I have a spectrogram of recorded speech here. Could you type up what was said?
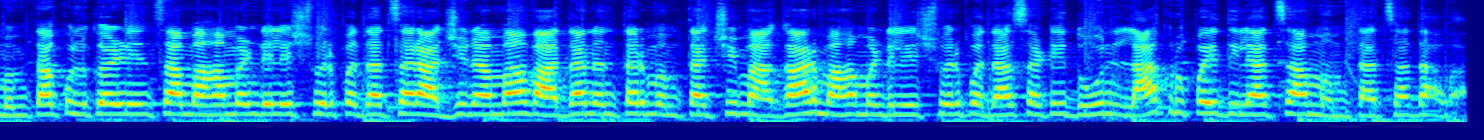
ममता कुलकर्णींचा महामंडलेश्वर पदाचा राजीनामा वादानंतर ममताची माघार महामंडलेश्वर पदासाठी दोन लाख रुपये दिल्याचा ममताचा दावा.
